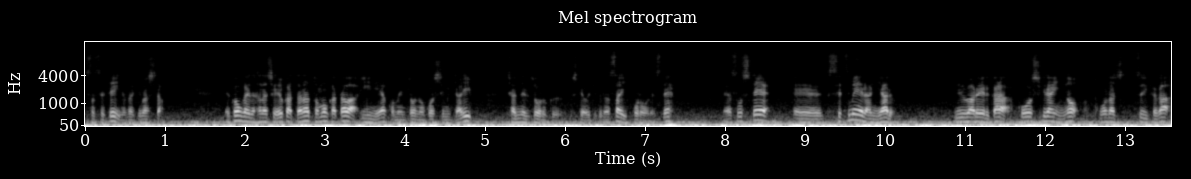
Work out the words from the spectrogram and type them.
させていただきました。今回の話が良かったなと思う方はいいねやコメントを残してみたりチャンネル登録しておいてください。フォローですね。そして、えー、説明欄にある URL から公式 LINE の友達追加が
